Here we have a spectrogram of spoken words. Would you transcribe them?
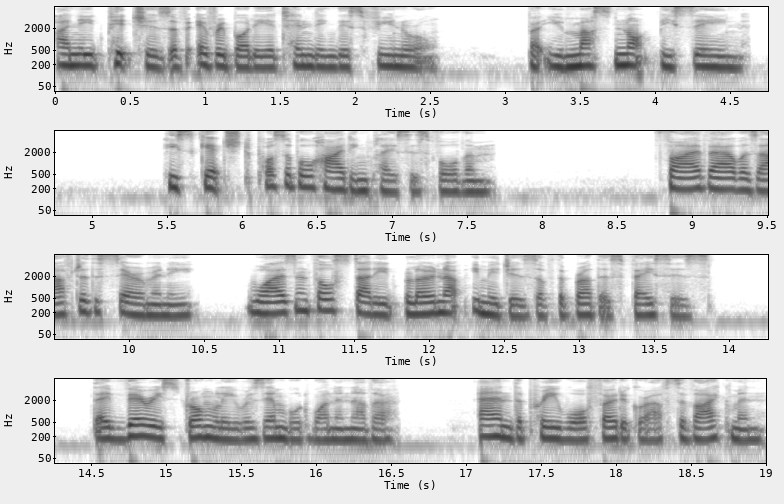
I need pictures of everybody attending this funeral, but you must not be seen. He sketched possible hiding places for them. Five hours after the ceremony, Wiesenthal studied blown up images of the brothers' faces. They very strongly resembled one another. and the pre war photographs of Eichmann.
